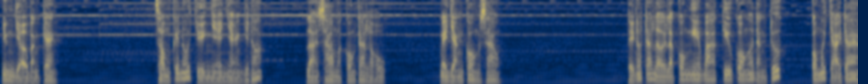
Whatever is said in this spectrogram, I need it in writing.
Nhưng vợ bạn can. Xong cái nói chuyện nhẹ nhàng với nó Là sao mà con ra lộ? Mẹ dặn con sao? Thì nó trả lời là con nghe ba kêu con ở đằng trước, Con mới chạy ra.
